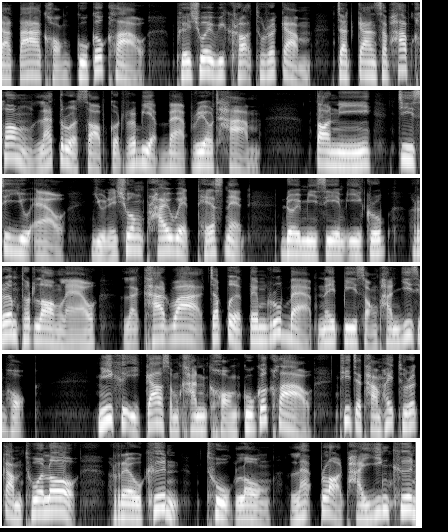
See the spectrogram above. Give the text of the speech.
Data ของ Google Cloud เพื่อช่วยวิเคราะห์ธุรกรรม จัดการสภาพคล่องและตรวจสอบกฎระเบียบแบบ Real Time ตอนนี้ GCUL อยู่ในช่วง Private Testnet โดยมี CME Group เริ่มทดลองแล้ว และคาดว่าจะเปิดเต็มรูปแบบในปี 2026 นี่คืออีกก้าวสำคัญของ Google Cloud ที่จะทำให้ธุรกรรมทั่วโลก เร็วขึ้น ถูกลง และปลอดภัยยิ่งขึ้น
